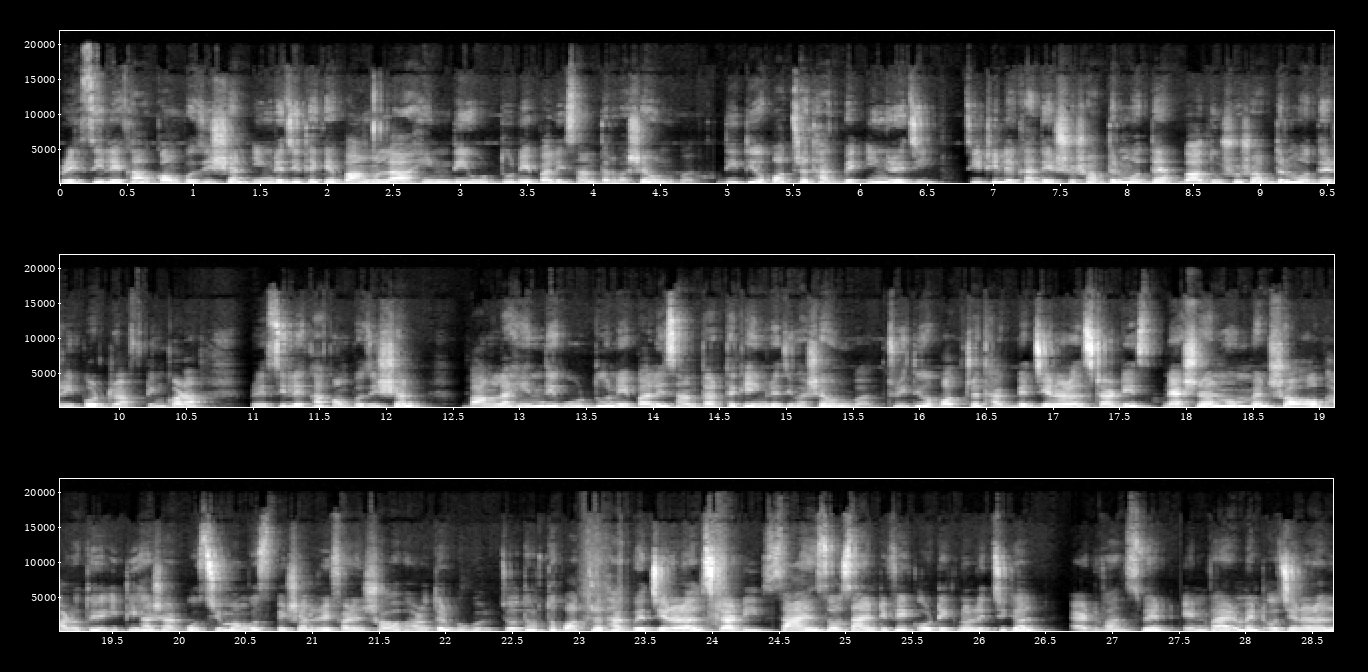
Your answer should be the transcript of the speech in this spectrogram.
প্রেসি লেখা কম্পোজিশন ইংরেজি থেকে বাংলা, হিন্দি, উর্দু, নেপালি সান্তার ভাষায় অনুবাদ। দ্বিতীয় পত্রে থাকবে ইংরেজি। চিঠি লেখা দেড়শো শব্দের মধ্যে বা দুশো শব্দের মধ্যে রিপোর্ট ড্রাফটিং করা। প্রেসি লেখা কম্পোজিশন বাংলা, হিন্দি, উর্দু, নেপালি সান্তার থেকে ইংরেজি ভাষায় অনুবাদ। তৃতীয় পত্রে থাকবে জেনারেল স্টাডিজ ন্যাশনাল মুভমেন্ট সহ ভারতীয় ইতিহাস আর পশ্চিমবঙ্গ স্পেশাল রেফারেন্স সহ ভারতের ভূগোল। চতুর্থ পত্রে থাকবে জেনারেল স্টাডিজ সায়েন্স ও সায়েন্টিফিক ও টেকনোলজিক্যাল অ্যাডভান্সমেন্ট, এনভায়রনমেন্ট ও জেনারেল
